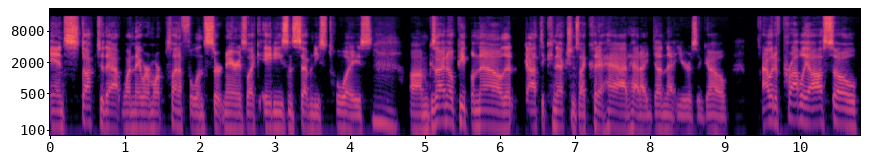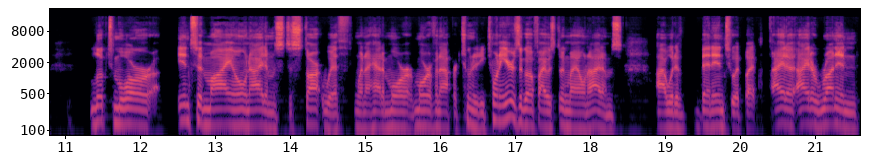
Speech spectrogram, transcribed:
and stuck to that when they were more plentiful in certain areas like 80s and 70s toys. Because mm. um, I know people now that got the connections I could have had had I done that years ago. I would have probably also looked more into my own items to start with when I had a more more of an opportunity. 20 years ago, if I was doing my own items, I would have been into it. But I had a, I had a run in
